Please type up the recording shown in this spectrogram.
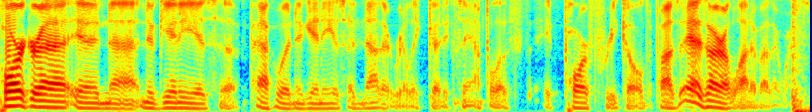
Porgera in uh, New Guinea is uh, Papua New Guinea is another really good example of a porphyry gold deposit, as are a lot of other ones.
